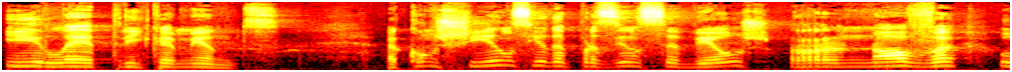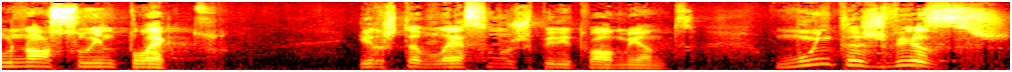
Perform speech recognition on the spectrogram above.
eletricamente a consciência da presença de Deus renova o nosso intelecto e restabelece-nos espiritualmente. Muitas vezes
